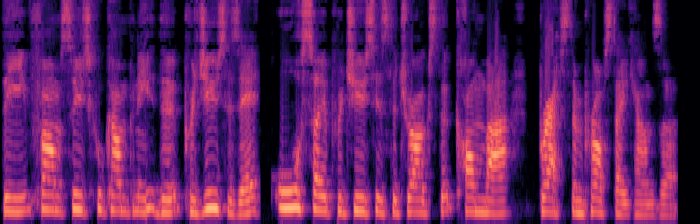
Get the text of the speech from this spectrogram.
The pharmaceutical company that produces it also produces the drugs that combat breast and prostate cancer.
